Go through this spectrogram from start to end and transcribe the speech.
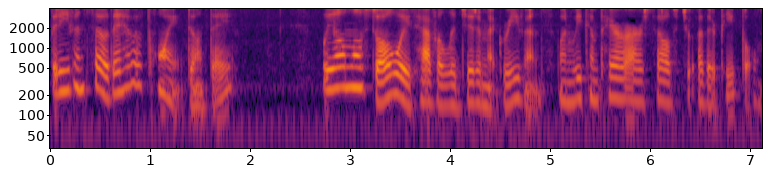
but even so, they have a point, don't they? We almost always have a legitimate grievance when we compare ourselves to other people.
